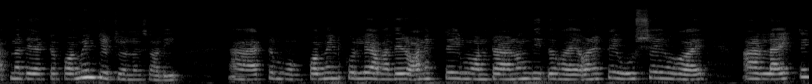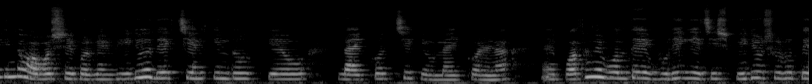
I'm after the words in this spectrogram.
আপনাদের একটা কমেন্টের জন্য সরি একটা কমেন্ট করলে আমাদের অনেকটাই মনটা আনন্দিত হয়, অনেকটাই উৎসাহ হয়। আর লাইকটা কিন্তু অবশ্যই করবেন ভিডিও দেখছেন কিন্তু কেউ লাইক করছে, কেউ লাইক করে না। প্রথমে বলতে ভুলে গিয়েছিস ভিডিও শুরুতে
